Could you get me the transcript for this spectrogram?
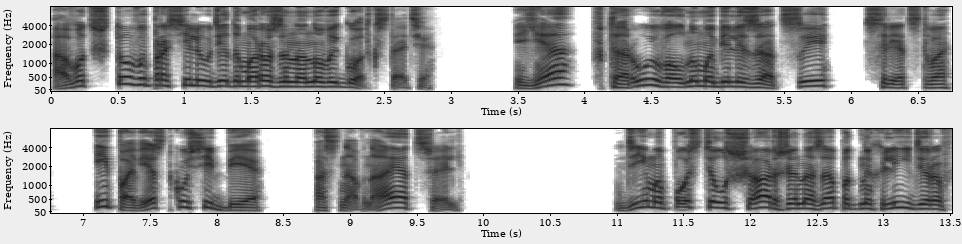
«А вот что вы просили у Деда Мороза на Новый год, кстати?» «Я — вторую волну мобилизации, средства, и повестку себе, основная цель». Дима постил шаржи на западных лидеров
